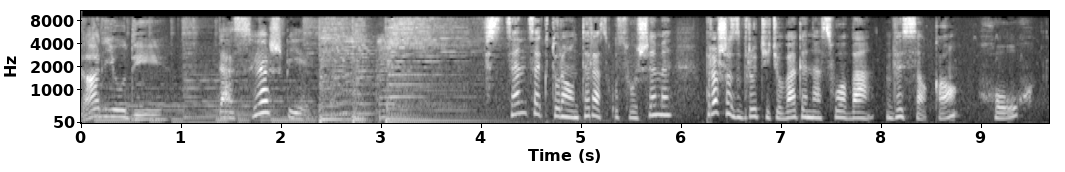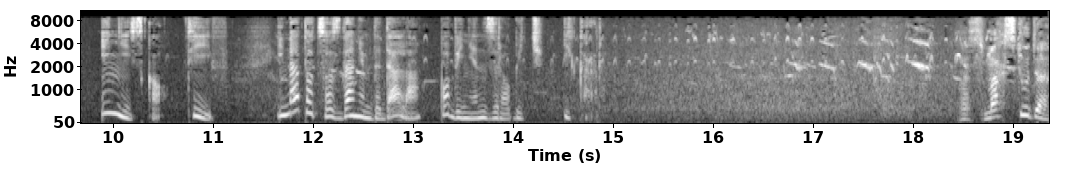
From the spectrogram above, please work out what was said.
Radio D. Das Hörspiel. W scence, którą teraz usłyszymy, proszę zwrócić uwagę na słowa wysoko, hoch i nisko, tief i na to, co zdaniem Dedala powinien zrobić Ikar. Was machst du da?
